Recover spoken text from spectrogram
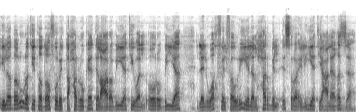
إلى ضرورة تضافر التحركات العربية والأوروبية للوقف الفوري للحرب الإسرائيلية على غزة.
